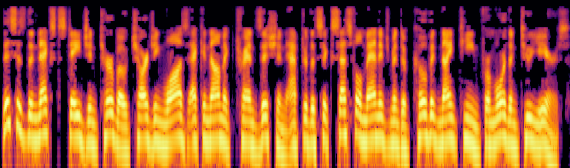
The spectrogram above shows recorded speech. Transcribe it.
This is the next stage in turbo-charging WA's economic transition after the successful management of COVID-19 for more than two years.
